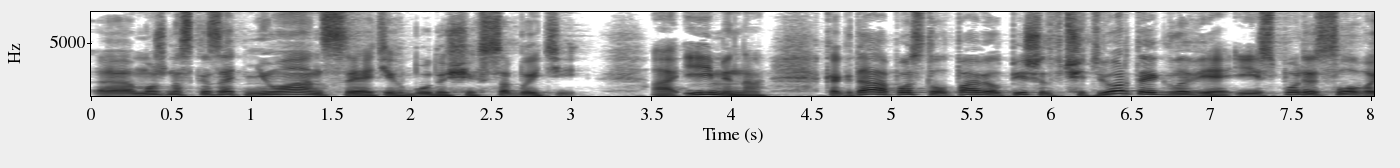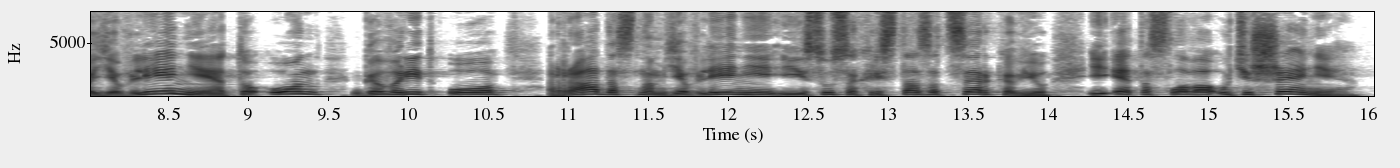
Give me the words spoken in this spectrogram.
э, можно сказать, нюансы этих будущих событий. А именно, когда апостол Павел пишет в 4 главе и использует слово «явление», то он говорит о радостном явлении Иисуса Христа за церковью, и это слова утешения –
